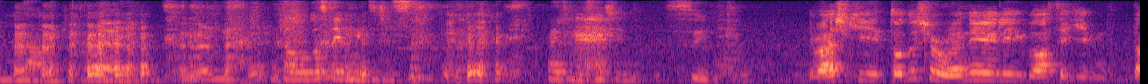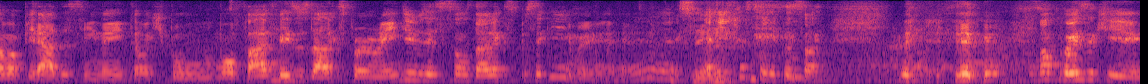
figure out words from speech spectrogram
no Dalek pra é, é verdade. Então eu gostei muito disso. faz muito sentido. Sim. Eu acho que todo showrunner ele gosta de dar uma pirada assim, né? Então, tipo, o Moffat fez os Daleks Power Rangers, esses são os Daleks PC Gamer. É, Sim. a gente aceita só. uma coisa que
